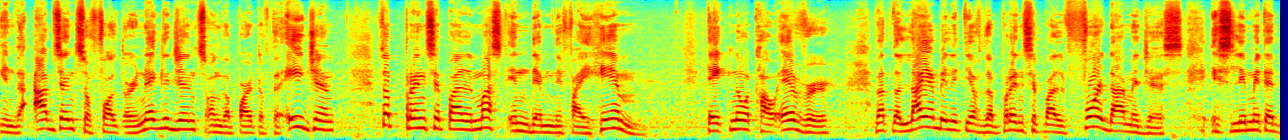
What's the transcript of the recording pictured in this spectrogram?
in the absence of fault or negligence on the part of the agent, the principal must indemnify him Take note, however, that the liability of the principal for damages is limited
